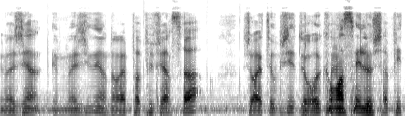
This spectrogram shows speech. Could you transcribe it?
Imagine, imaginez, on n'aurait pas pu faire ça. J'aurais été obligé de recommencer le chapitre.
